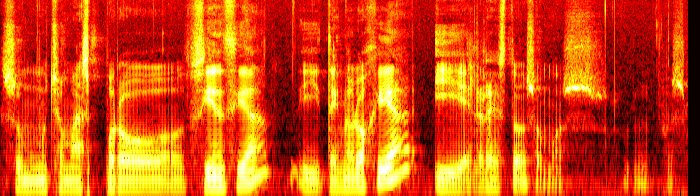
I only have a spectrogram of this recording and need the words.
son mucho más pro ciencia y tecnología y el resto somos pues,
